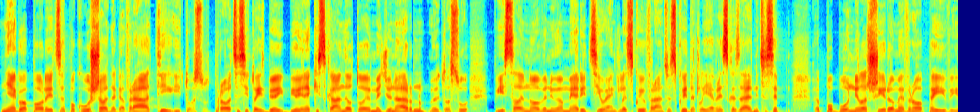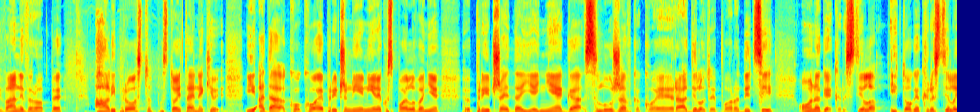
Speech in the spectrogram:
njegova porodica pokušava da ga vrati i to su procesi, to je bio, bio je neki skandal, to je međunarodno, to su pisale novine u Americi, u Engleskoj, u Francuskoj, dakle jevrejska zajednica se pobunila širom Evrope i, i van Evrope, ali prosto postoji taj neki... I, a da, ko, koja je priča, nije, nije neko spojlovanje, priča je da je njega služavka koja je radila u toj porodici, ona ga je krstila i to ga je krstila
